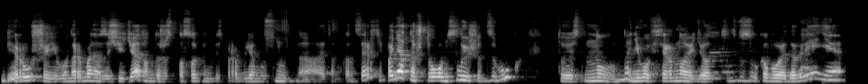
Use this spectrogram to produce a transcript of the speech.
Беруши его нормально защитят, он даже способен без проблем уснуть на этом концерте. Понятно, что он слышит звук, то есть, ну, на него все равно идет звуковое давление,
